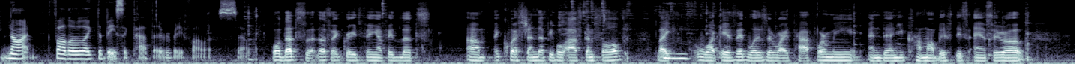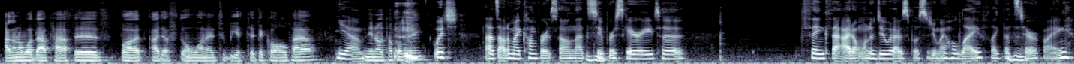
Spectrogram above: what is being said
not follow like the basic path that everybody follows so Well, that's a, that's a great thing. I think that's um, a question that people ask themselves. Like, Mhm. what is it? What is the right path for me? And then you come up with this answer of, I don't know what that path is, but I just don't want it to be a typical path. yeah You know, type of thing. which that's out of my comfort zone that's Mhm. super scary to think that i don't want to do what i was supposed to do my whole life like that's Mhm. terrifying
